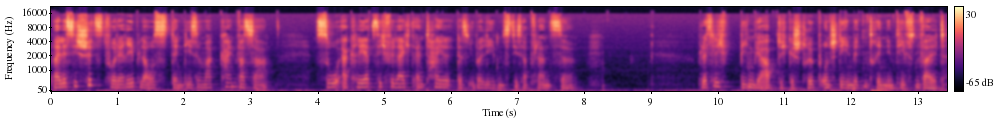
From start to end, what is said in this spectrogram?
weil es sie schützt vor der Reblaus, denn diese mag kein Wasser. So erklärt sich vielleicht ein Teil des Überlebens dieser Pflanze. Plötzlich biegen wir ab durch Gestrüpp und stehen mittendrin im tiefsten Wald.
